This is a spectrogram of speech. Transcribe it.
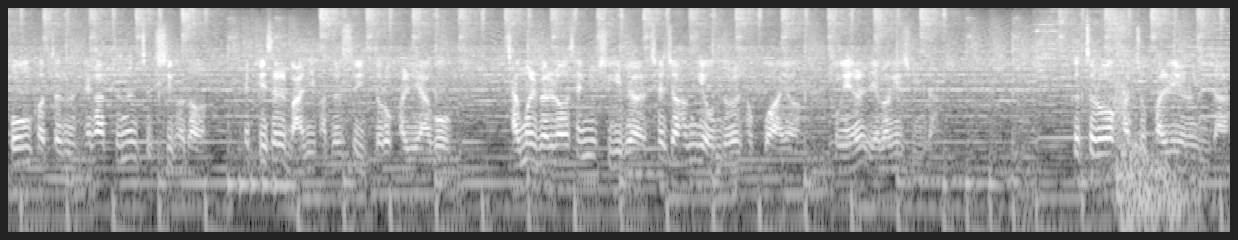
보온 커튼은 해가 뜨는 즉시 걷어 햇빛을 많이 받을 수 있도록 관리하고 작물별로 생육 시기별 최저 한계 온도를 확보하여 동해를 예방해 줍니다. 끝으로 가축 관리 요령입니다.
